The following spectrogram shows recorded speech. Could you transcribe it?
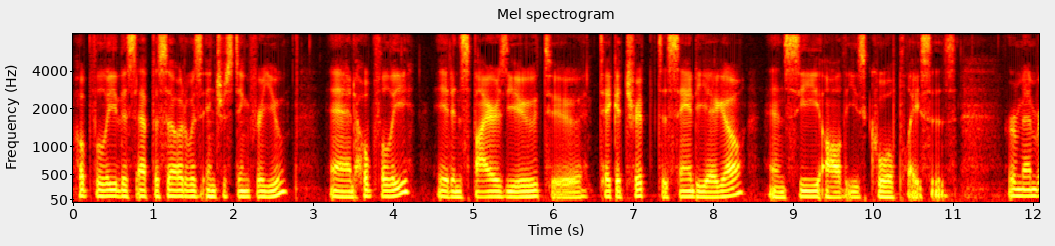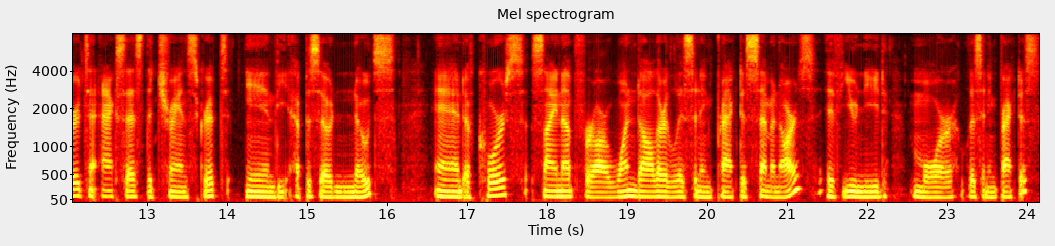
Hopefully, this episode was interesting for you and hopefully it inspires you to take a trip to San Diego and see all these cool places. Remember to access the transcript in the episode notes. And of course, sign up for our $1 listening practice seminars if you need more listening practice.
